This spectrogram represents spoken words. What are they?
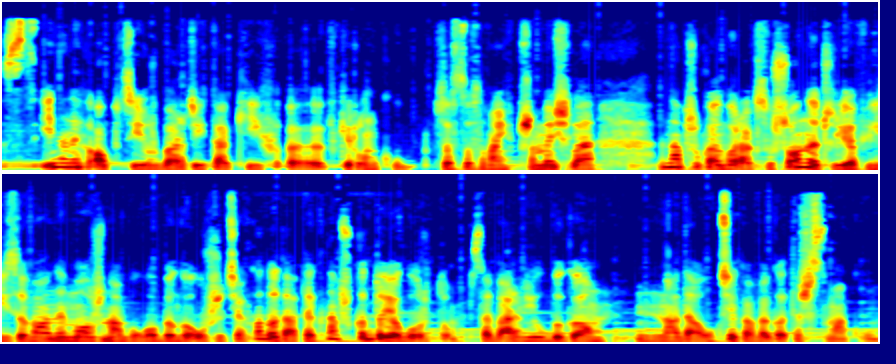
Z innych opcji już bardziej takich e, w kierunku zastosowania zastosowań w przemyśle. Na przykład borak suszony, czyli ofilizowany, można byłoby go użyć jako dodatek na przykład do jogurtu. Zabarwiłby go, nadał ciekawego też smaku.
